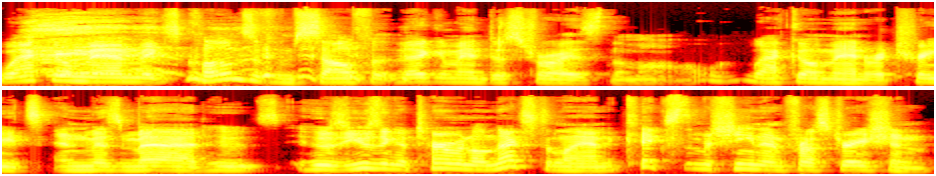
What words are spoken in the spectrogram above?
Wacko Man makes clones of himself, but Mega Man destroys them all. Wacko Man retreats, and Ms. Mad, who's who's using a terminal next to Lan, kicks the machine in frustration.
